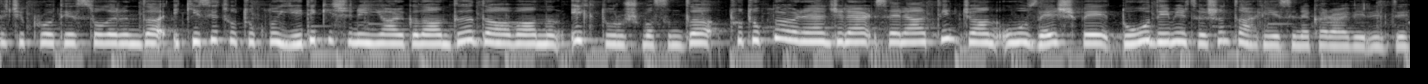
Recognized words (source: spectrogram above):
Boğaziçi protestolarında ikisi tutuklu 7 kişinin yargılandığı davanın ilk duruşmasında tutuklu öğrenciler Selahattin Can Uğuzeş ve Doğu Demirtaş'ın tahliyesine karar verildi.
